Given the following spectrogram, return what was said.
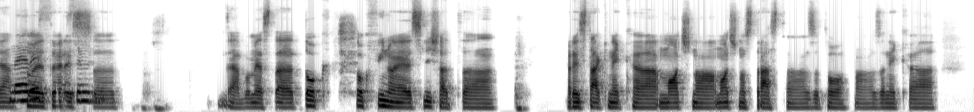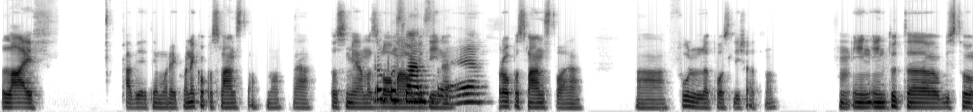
ja, ne, to, res, je, to je res. Sem... Uh, ja, bom jaz. Uh, Tako fino je slišati. Uh, Res tako nek uh, močno, močno strast uh, za to, uh, za nek uh, life, kaj bi temu rekel, neko poslanstvo. No, ja, to se mi je zelo malo ljudi. Ja. Prav poslanstvo je. Ja. Uh, ful lepo slišati. No. Hm, in, in tudi uh, v bistvu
